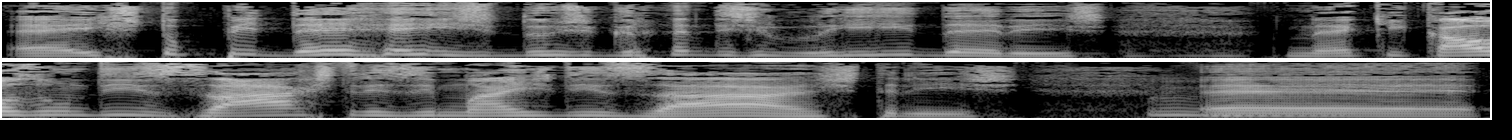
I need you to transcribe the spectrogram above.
É, estupidez dos grandes líderes, né? Que causam desastres e mais desastres. Uhum. É,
